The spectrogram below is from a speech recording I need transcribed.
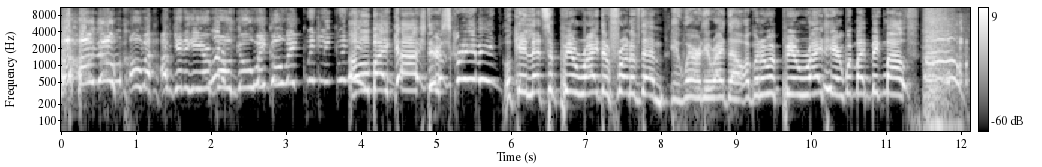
Oh no! Oh my! I'm getting in your boat. Go away! Go away! Quickly! Quickly! Oh my gosh, they're screaming. Okay, let's appear right in front of them. Okay, where are they right now? I'm gonna appear right here with my big mouth. Oh!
